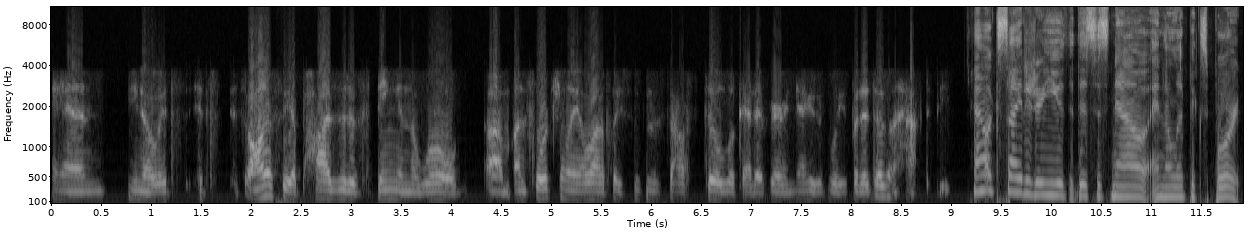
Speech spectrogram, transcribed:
and you know, it's it's it's honestly a positive thing in the world. Um, unfortunately, a lot of places in the South still look at it very negatively, but it doesn't have to be. How excited are you that this is now an Olympic sport?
